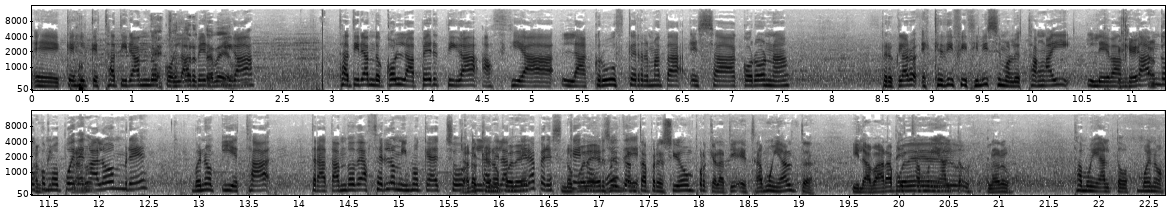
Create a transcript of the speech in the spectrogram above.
eh, que es el que está tirando Esto con la pértiga, está tirando con la pértiga hacia la cruz que remata esa corona. Pero claro, es que es dificilísimo, lo están ahí levantando como pueden claro. al hombre, bueno, y está tratando de hacer lo mismo que ha hecho Claro, en la puede, delantera, pero es no que puede no puede. tanta presión porque la está muy alta y la vara puede Está muy alta. Claro. Está muy alto. Bueno,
